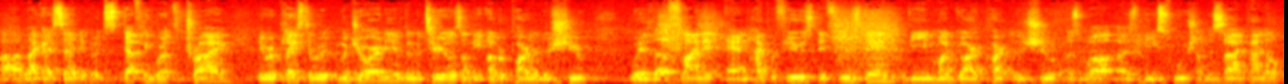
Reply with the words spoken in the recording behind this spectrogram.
uh, like I said, it's definitely worth trying. They replaced the majority of the materials on the upper part of the shoe with uh, Flyknit and Hyperfuse. They fused in the mudguard part of the shoe as well as the swoosh on the side panel.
